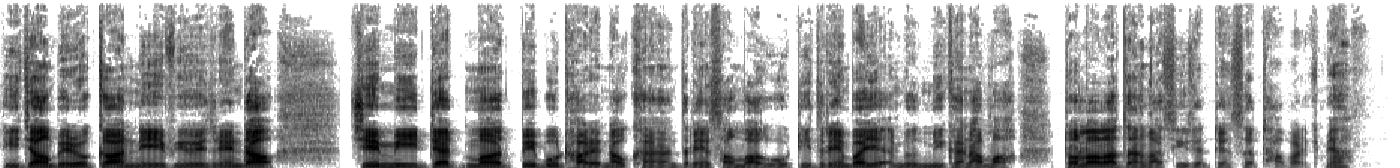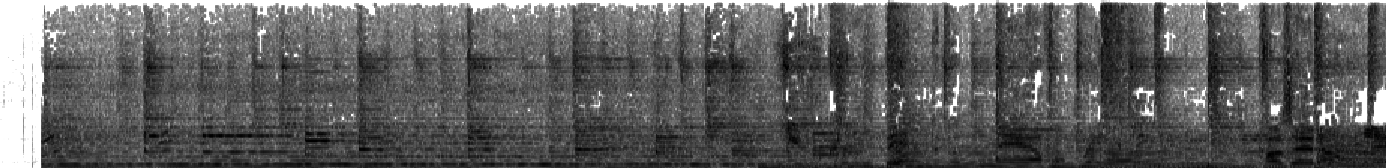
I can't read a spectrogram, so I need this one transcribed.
ဒီအကြောင်းဘေရုတ်ကနေ VOA သတင်းတောက် Jimmy Detmer ပေးပို့ထားတဲ့နောက်ခံသတင်းဆောင်ပါကိုဒီသတင်းပတ်ရဲ့အမျိုးသမီးကဏ္ဍမှာဒေါ်လာလာတန်းကစီစဉ်တင်ဆက်ထားပါတယ်ခင်ဗျာ cause it only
